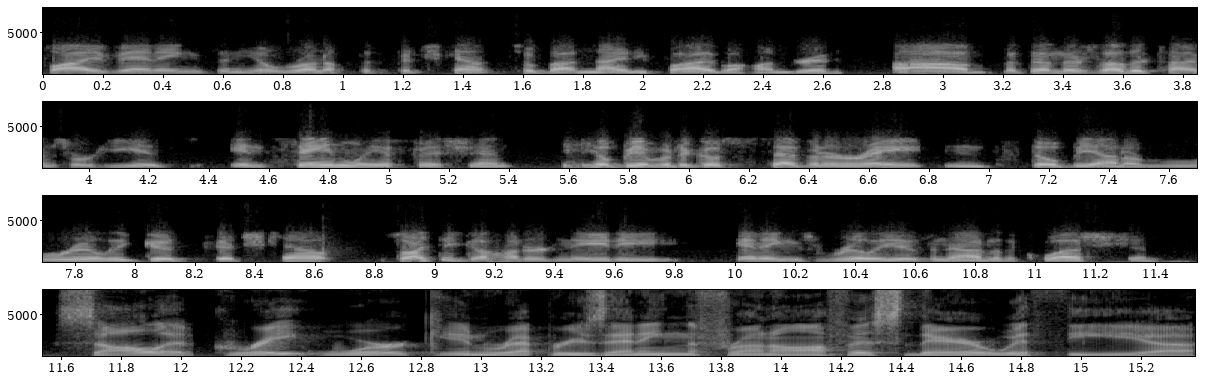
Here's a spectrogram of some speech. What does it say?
five innings and he'll run up the pitch count to about 95, 100. Um, but then there's other times where he is insanely efficient. He'll be able to go seven or eight and still be on a really good pitch count. So I think 180 innings really isn't out of the question. Solid. Great work in representing the front office there with the uh,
